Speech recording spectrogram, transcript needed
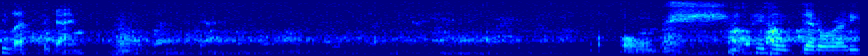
He left the game. Oh shit! People are dead already.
